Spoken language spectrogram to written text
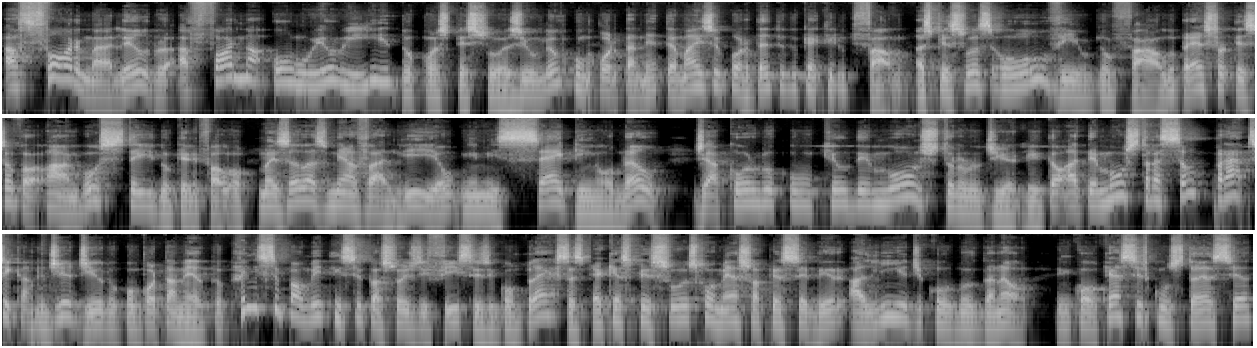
a forma, Leandro, a forma como eu lido com as pessoas e o meu comportamento é mais importante do que aquilo que falo. As pessoas ouvem o que eu falo, prestam atenção e falam, ah, gostei do que ele falou, mas elas me avaliam e me seguem ou não de acordo com o que eu demonstro no dia a dia. Então, a demonstração prática no dia a dia do comportamento, principalmente em situações difíceis e complexas, é que as pessoas começam a perceber a linha de conduta. Não, em qualquer circunstância,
